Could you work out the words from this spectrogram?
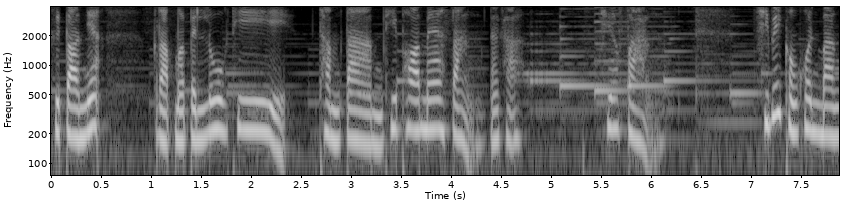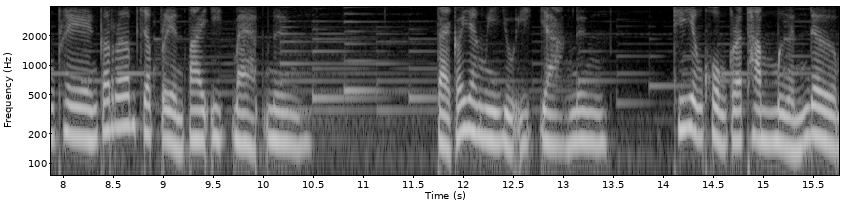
คือตอนเนี้ยกลับมาเป็นลูกที่ทำตามที่พ่อแม่สั่งนะคะ เชื่อฟังชีวิตของคนบางเพลงก็เริ่มจะเปลี่ยนไปอีกแบบหนึง่ง แต่ก็ยังมีอยู่อีกอย่างหนึ่งที่ยังคงกระทำเหมือนเดิม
